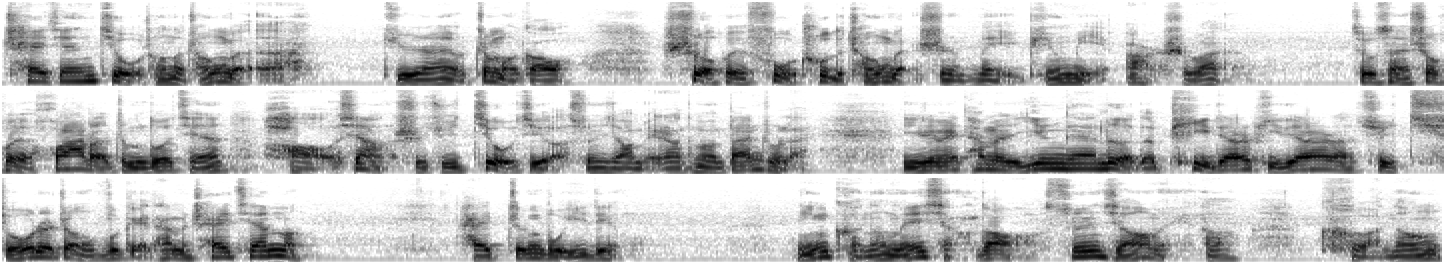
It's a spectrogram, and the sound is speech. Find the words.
拆迁旧城的成本啊，居然有这么高？社会付出的成本是每平米二十万。就算社会花了这么多钱，好像是去救济了孙小美，让他们搬出来，你认为他们应该乐得屁颠儿屁颠儿的去求着政府给他们拆迁吗？还真不一定。您可能没想到，孙小美呢，可能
